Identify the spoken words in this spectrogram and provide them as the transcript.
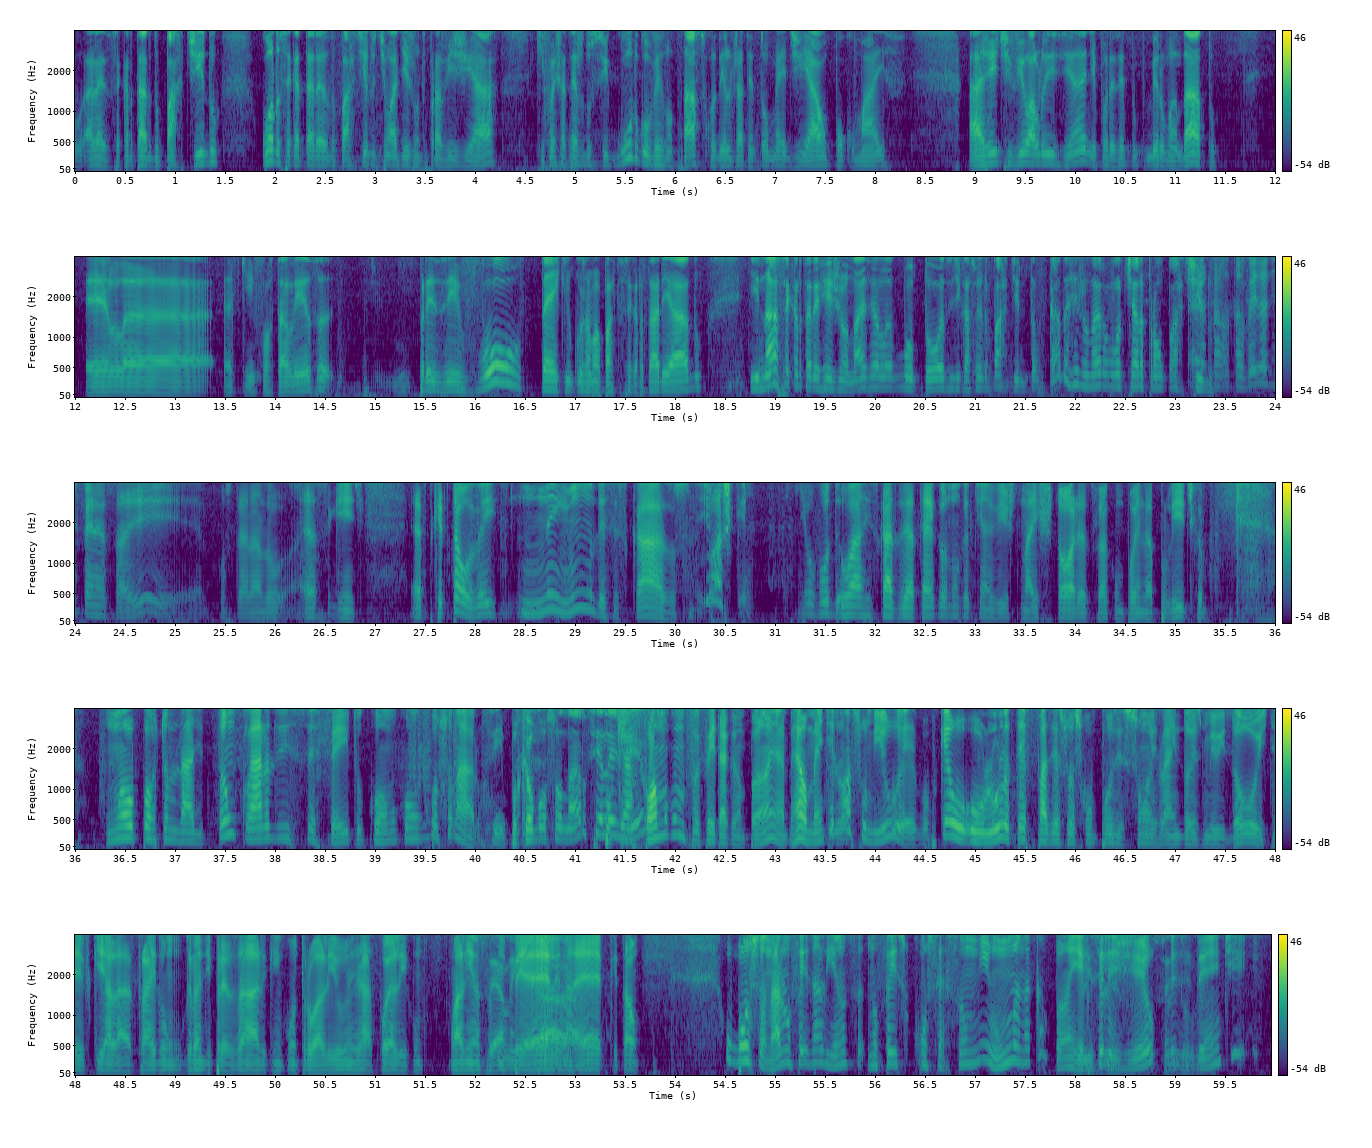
aliás, o secretário do partido. Quando o secretário era do partido tinha um adjunto para vigiar, que foi a estratégia do segundo governo Tasso, quando ele já tentou mediar um pouco mais. A gente viu a Luiziane, por exemplo, no primeiro mandato, ela aqui em Fortaleza preservou técnicos na maior parte do secretariado e nas secretarias regionais ela botou as indicações do partido. Então cada regional era loteada para um partido. É, tal- talvez a diferença aí, considerando, é a seguinte, é porque talvez nenhum desses casos, eu acho que eu vou, vou arriscar dizer até que eu nunca tinha visto na história que eu acompanho da política uma oportunidade tão clara de ser feito como com o Bolsonaro. Sim, porque o Bolsonaro se Porque elegeu. a forma como foi feita a campanha, realmente ele não assumiu. eh, Porque o, o Lula teve que fazer suas composições lá em 2002, teve que ir lá atrás de um grande empresário que encontrou ali, já foi ali com uma aliança Zé com o PL na época e tal. O Bolsonaro não fez aliança, não fez concessão nenhuma na campanha. Ele Isso, se elegeu presidente com-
